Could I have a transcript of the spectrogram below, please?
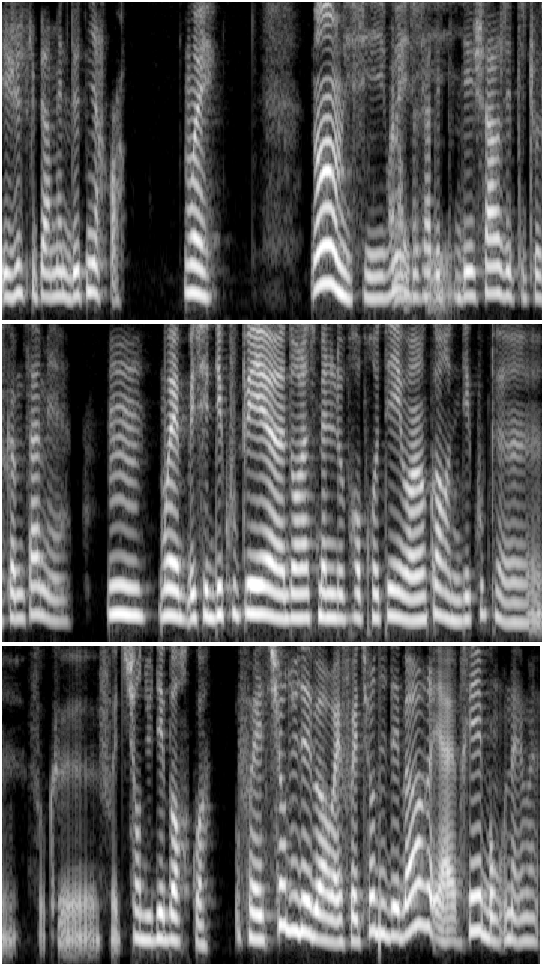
et juste lui permettre de tenir. Quoi. Ouais. Non, mais c'est Voilà, ouais, on peut faire des petites décharges, des petites choses comme ça, mais Hmm, ouais, mais c'est de découper euh, dans la semelle de propreté ou encore une découpe. euh, faut que faut être sûr du débord quoi. il faut être sûr du débord. Ouais, faut être sûr du débord. Et après, bon, on a, voilà,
